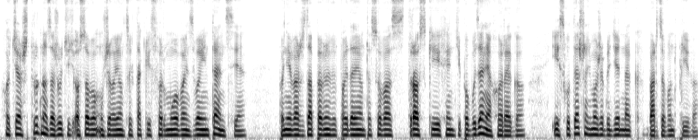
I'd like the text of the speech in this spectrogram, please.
Chociaż trudno zarzucić osobom używających takich sformułowań złe intencje, ponieważ zapewne wypowiadają te słowa z troski i chęci pobudzenia chorego, ich skuteczność może być jednak bardzo wątpliwa.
